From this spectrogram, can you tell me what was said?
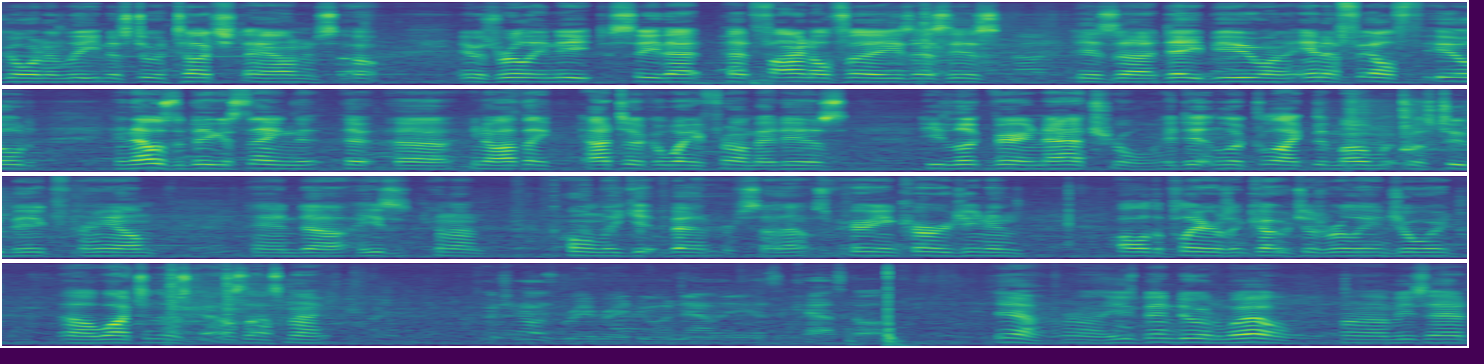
going and leading us to a touchdown, and so it was really neat to see that that final phase as his his uh, debut on an NFL field, and that was the biggest thing that, that uh, you know I think I took away from it is he looked very natural. It didn't look like the moment was too big for him, and uh, he's gonna only get better. So that was very encouraging, and all the players and coaches really enjoyed uh, watching those guys last night. Coach, how's Ray Ray doing now that he has a cast off? Yeah, uh, he's been doing well. Um, he's had,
